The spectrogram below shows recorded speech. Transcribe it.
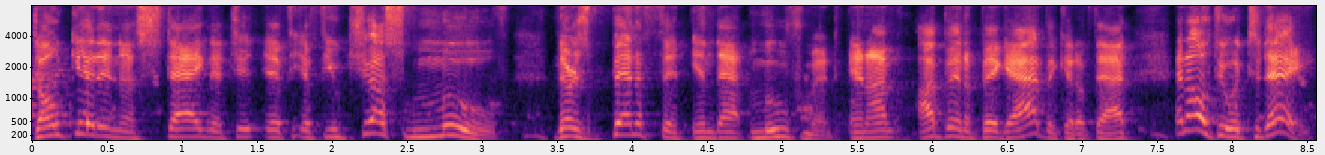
Don't get in a stagnant if, if you just move there's benefit in that movement. And i'm i've been a big advocate of that and i'll do it today.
